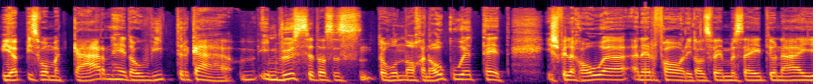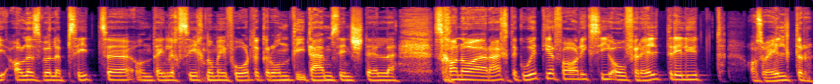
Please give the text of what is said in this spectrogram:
wie etwas, was man gerne hat, auch weitergeben. Im Wissen, dass es der Hund nachher auch gut hat, ist vielleicht auch eine Erfahrung, als wenn man sagt, ja nein, alles wollen besitzen und eigentlich sich noch mehr im Vordergrund in dem Sinn stellen. Es kann noch eine recht gute Erfahrung sein, auch für ältere Leute, also Eltern,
